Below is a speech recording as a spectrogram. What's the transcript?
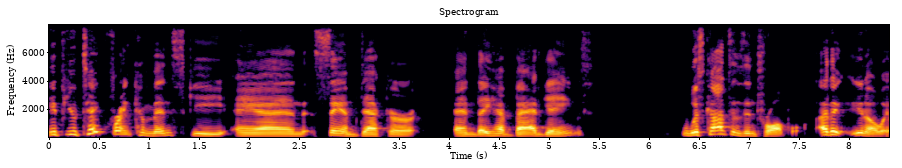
if you take Frank Kaminsky and Sam Dekker and they have bad games, Wisconsin's in trouble. I think, you know,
